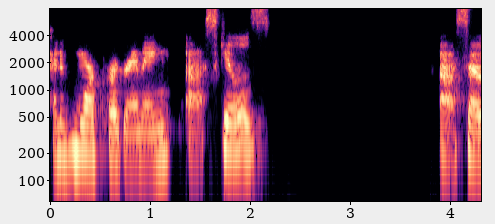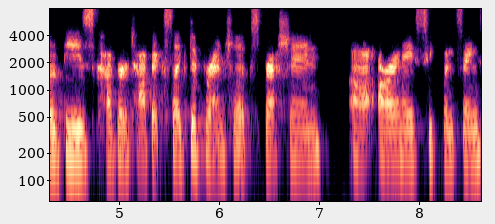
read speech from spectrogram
kind of more programming uh, skills. Uh, so these cover topics like differential expression, uh, RNA sequencing,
